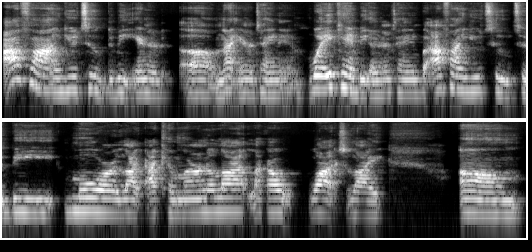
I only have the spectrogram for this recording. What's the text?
I find YouTube to be enter, um, not entertaining. Well, it can be entertaining, but I find YouTube to be more like I can learn a lot. Like I watch like um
